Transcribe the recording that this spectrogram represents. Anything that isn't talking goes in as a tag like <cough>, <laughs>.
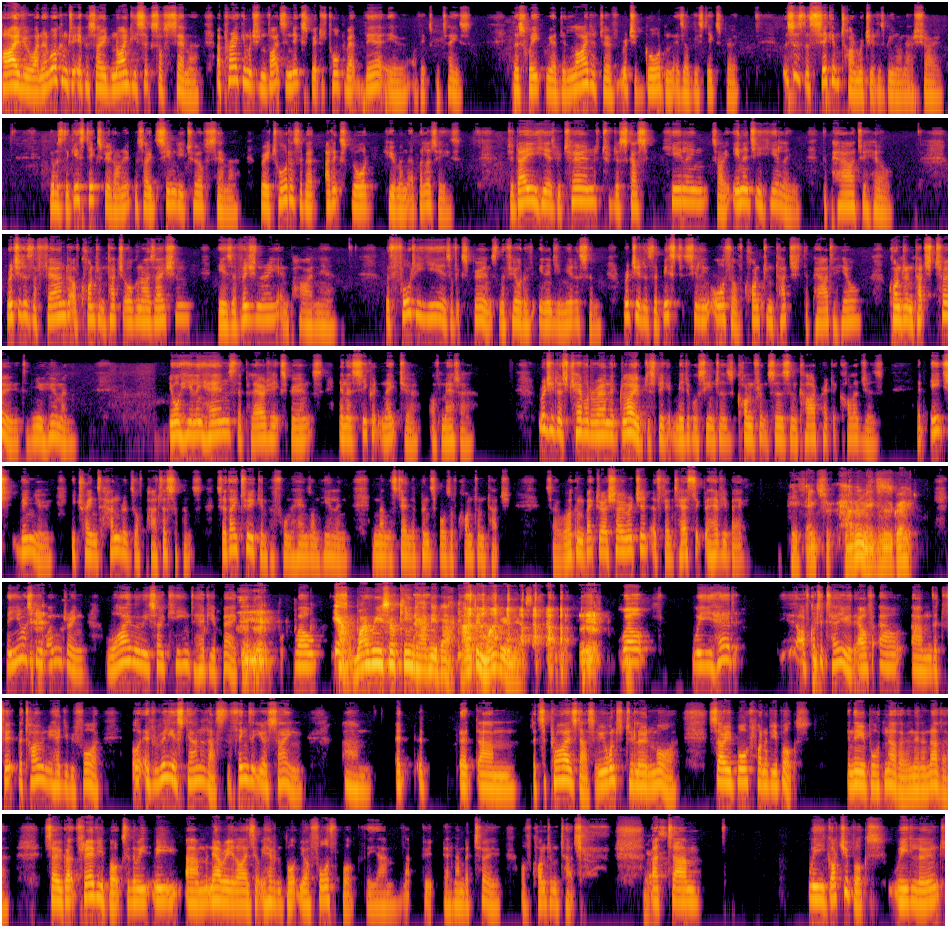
Hi, everyone, and welcome to episode 96 of SAMA, a program which invites an expert to talk about their area of expertise. This week, we are delighted to have Richard Gordon as our guest expert. This is the second time Richard has been on our show. He was the guest expert on episode 72 of SAMA, where he taught us about unexplored human abilities. Today, he has returned to discuss healing, sorry, energy healing, the power to heal. Richard is the founder of Quantum Touch Organization. He is a visionary and pioneer. With 40 years of experience in the field of energy medicine, Richard is the best selling author of Quantum Touch, The Power to Heal, Quantum Touch 2, The New Human, Your Healing Hands, The Polarity Experience, and The Secret Nature of Matter. Richard has traveled around the globe to speak at medical centers, conferences, and chiropractic colleges. At each venue, he trains hundreds of participants so they too can perform hands on healing and understand the principles of quantum touch. So, welcome back to our show, Richard. It's fantastic to have you back. Hey, thanks for having me. This is great. Now, you must be <clears throat> wondering why were we so keen to have you back? Well, yeah, why were you so keen to have me back? I've been wondering this. <laughs> well, we had I've got to tell you, our, our um, the, the time when we had you before, it really astounded us. The things that you were saying, um, it it it um, it surprised us. We wanted to learn more, so we bought one of your books, and then we bought another, and then another. So we've got three of your books, and then we we um, now realise that we haven't bought your fourth book, the um, uh, number two of Quantum Touch. <laughs> Yes. But um, we got your books, we learned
